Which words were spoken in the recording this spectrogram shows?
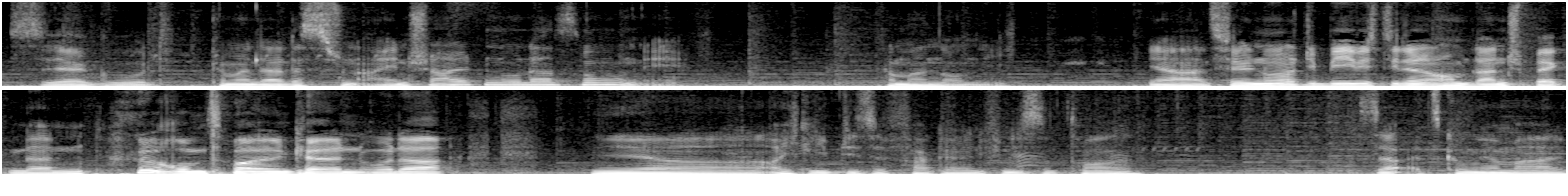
Sehr gut. Kann man da das schon einschalten oder so? Nee. Kann man noch nicht. Ja, es fehlen nur noch die Babys, die dann auch im Planschbecken dann rumtollen können, oder? Ja, oh, ich liebe diese Fackeln. Ich finde die so toll. So, jetzt gucken wir mal,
